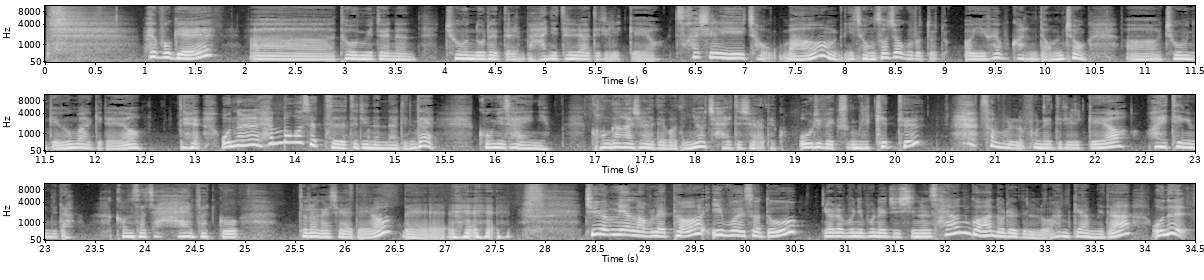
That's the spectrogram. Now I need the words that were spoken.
회복에 아, 도움이 되는 좋은 노래들 많이 들려드릴게요. 사실 이 정, 마음, 이 정서적으로도 이 회복하는데 엄청, 어, 좋은 게 음악이래요. 오늘 햄버거 세트 드리는 날인데, 0242님, 건강하셔야 되거든요. 잘 드셔야 되고. 오리백숙 밀키트 선물로 보내드릴게요. 화이팅입니다. 검사 잘 받고 돌아가셔야 돼요. 네. 주현미의 러브레터 2부에서도 여러분이 보내주시는 사연과 노래들로 함께 합니다. 오늘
